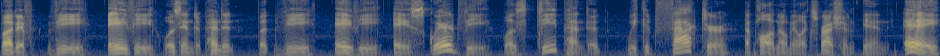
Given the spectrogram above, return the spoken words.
But if v AV was independent, but v AV a squared v was dependent, we could factor a polynomial expression in A,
